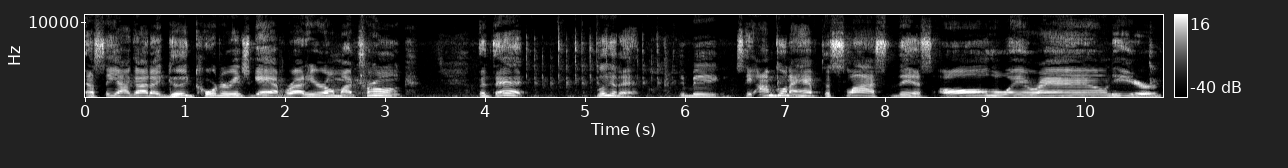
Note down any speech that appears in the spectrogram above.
Now, see, I got a good quarter inch gap right here on my trunk. But that, look at that. They're big. See, I'm going to have to slice this all the way around here,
